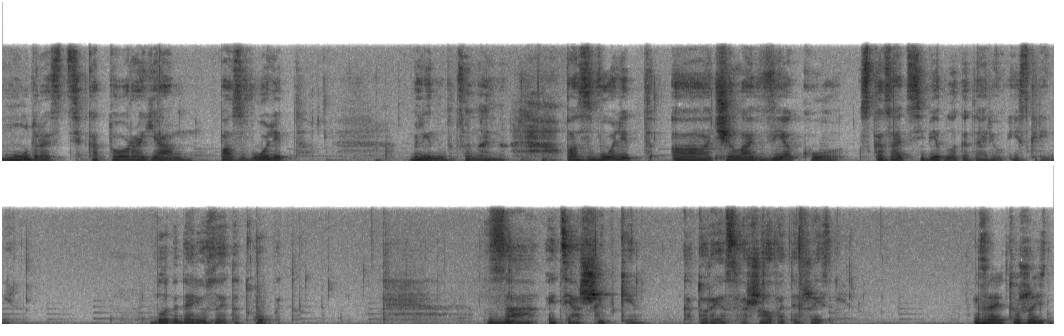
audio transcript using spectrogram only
мудрость, которая позволит блин, эмоционально, позволит э, человеку сказать себе благодарю искренне. Благодарю за этот опыт, за эти ошибки, которые я совершал в этой жизни. За эту жизнь?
